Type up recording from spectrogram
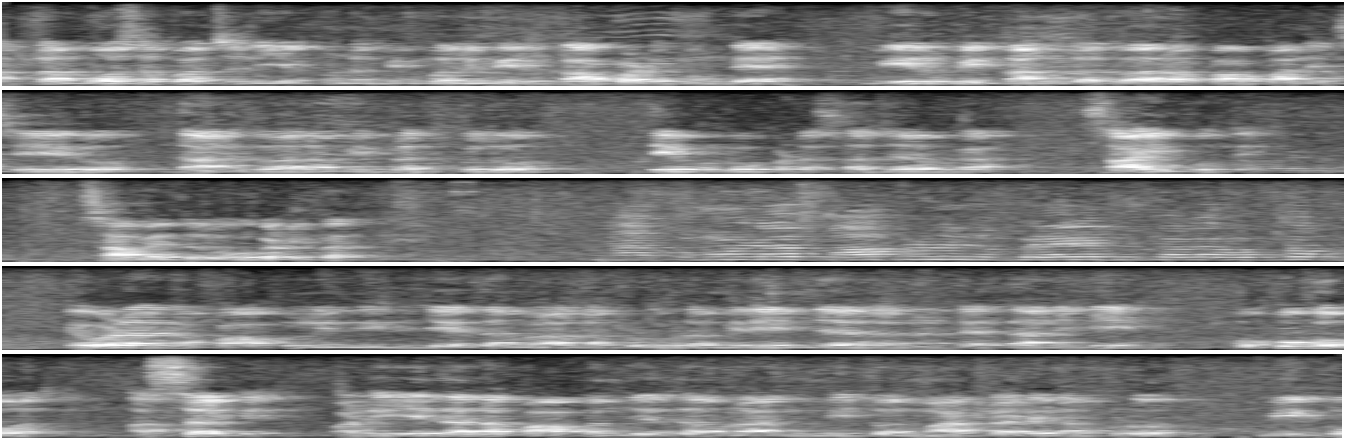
అట్లా మోసపరచనియకుండా మిమ్మల్ని మీరు కాపాడుకుంటే మీరు మీ కనుల ద్వారా పాపాన్ని చేయరు దాని ద్వారా మీ బ్రతుకులు దేవుని లోపల సజావుగా సాగిపోతాయి. సామెతలు ఒకటి పది. ఎవడైనా పాపులు ఎవడైనా ఇది చేద్దాం అన్నప్పుడు కూడా మీరు ఏం చేయాలని అంటే దానికి ఒప్పుకోవద్దు అస్సలకే. వాడు ఏదన్నా పాపం చేద్దాం అని మీతో మాట్లాడినప్పుడు మీకు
